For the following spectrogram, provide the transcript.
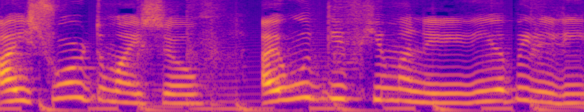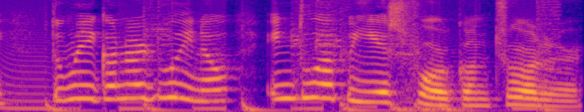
I swore to myself I would give humanity the ability to make an Arduino into a PS4 controller.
